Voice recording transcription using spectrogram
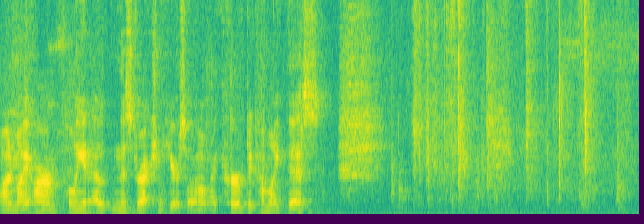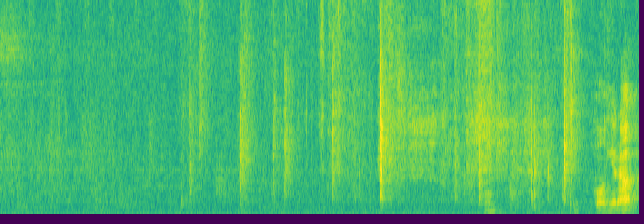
on my arm, pulling it out in this direction here. So I want my curve to come like this. Pulling it up.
